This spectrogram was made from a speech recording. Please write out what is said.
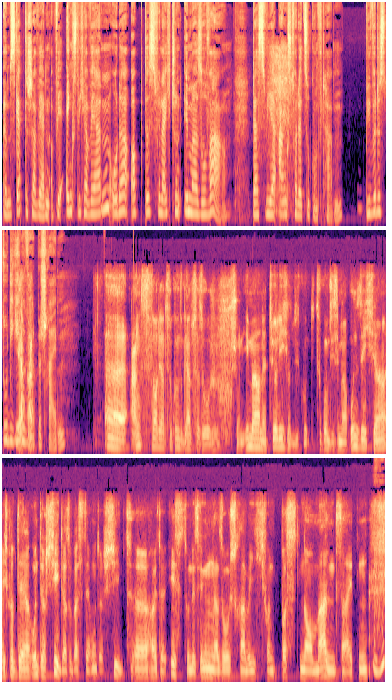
ähm, skeptischer werden, ob wir ängstlicher werden oder ob das vielleicht schon immer so war, dass wir Angst vor der Zukunft haben. Wie würdest du die Gegenwart beschreiben? Äh, Angst vor der Zukunft gab es also schon immer, natürlich. Also die, die Zukunft ist immer unsicher. Ich glaube, der Unterschied, also was der Unterschied äh, heute ist, und deswegen also schreibe ich von postnormalen Zeiten, mhm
